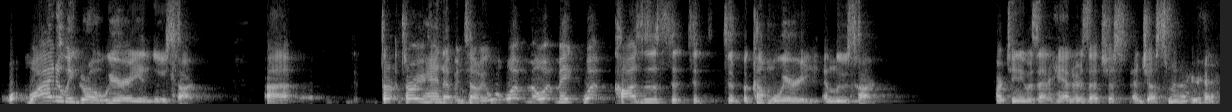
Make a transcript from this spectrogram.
Why do we grow weary and lose heart? Uh, th- throw your hand up and tell me what what make what causes us to, to, to become weary and lose heart. Martini, was that a hand or is that just adjustment of your hair?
